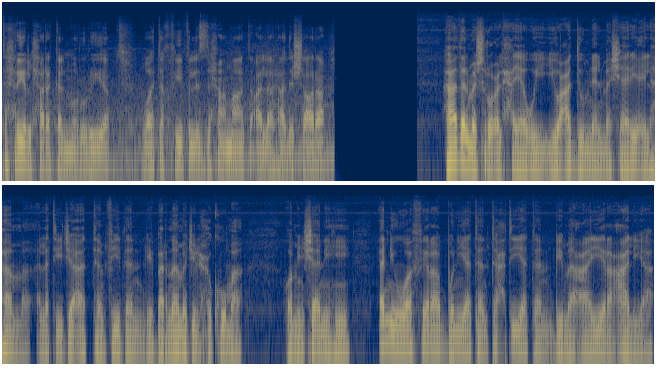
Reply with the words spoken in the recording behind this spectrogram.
تحرير الحركة المرورية وتخفيف الازدحامات على هذا الشارع. هذا المشروع الحيوي يعد من المشاريع الهامة التي جاءت تنفيذا لبرنامج الحكومة ومن شأنه أن يوفر بنية تحتية بمعايير عالية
